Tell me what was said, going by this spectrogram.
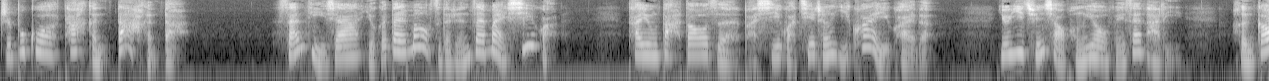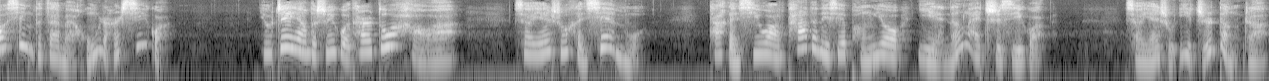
只不过它很大很大。伞底下有个戴帽子的人在卖西瓜，他用大刀子把西瓜切成一块一块的。有一群小朋友围在那里，很高兴的在买红瓤西瓜。有这样的水果摊儿多好啊！小鼹鼠很羡慕，他很希望他的那些朋友也能来吃西瓜。小鼹鼠一直等着，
